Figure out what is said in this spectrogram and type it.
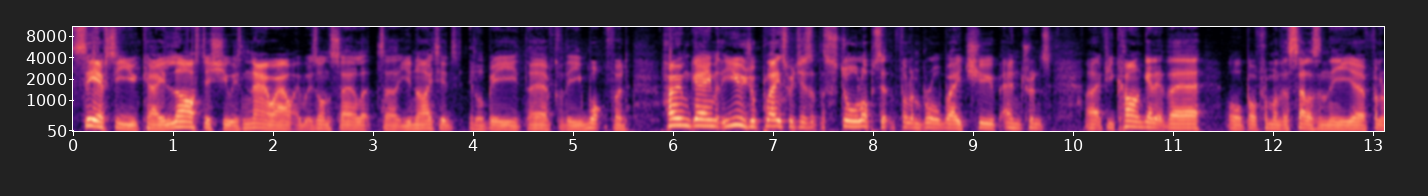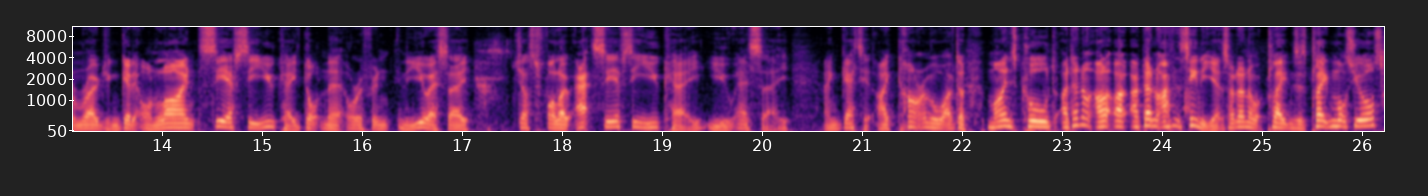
CFC UK last issue is now out. It was on sale at uh, United. It'll be there for the Watford home game at the usual place, which is at the stall opposite the Fulham Broadway Tube entrance. Uh, if you can't get it there, or from one of the sellers in the uh, Fulham Road, you can get it online, cfcuk.net, or if in, in the USA, just follow at CFCUK USA and get it. I can't remember what I've done. Mine's called I don't know. I, I don't know. I haven't seen it yet, so I don't know what Clayton's is. Clayton, what's yours?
